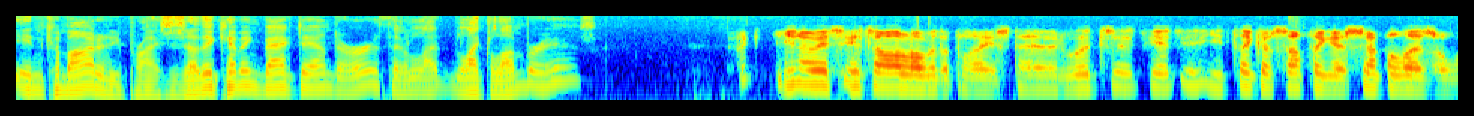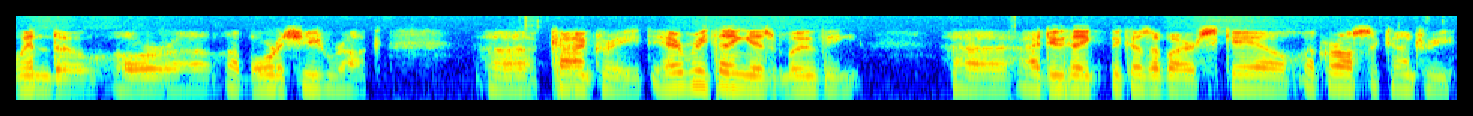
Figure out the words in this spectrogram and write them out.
in commodity prices? Are they coming back down to earth like like lumber is? You know, it's it's all over the place, David. It, it, you think of something as simple as a window or uh, a board of sheetrock, uh, concrete. Everything is moving. Uh, I do think because of our scale across the country,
